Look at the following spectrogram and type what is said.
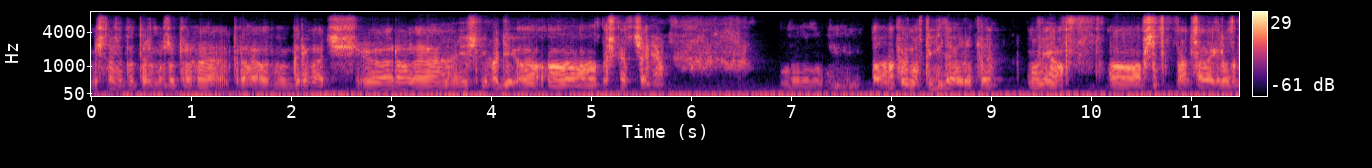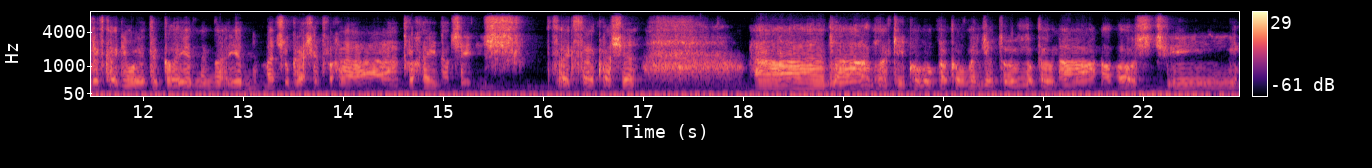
myślę, że to też może trochę, trochę odgrywać rolę, jeśli chodzi o, o doświadczenie. Bo na pewno w tej Lidze Europy mówię o, o wszystkich, o całych rozgrywkach, nie mówię tylko o jednym, jednym meczu, gra się trochę, trochę inaczej niż w Ekstraklasie. A dla, dla kilku chłopaków będzie to zupełna nowość i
